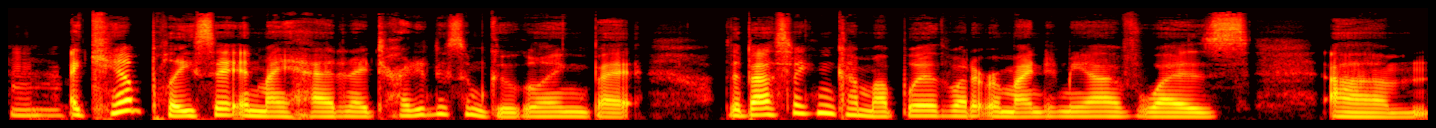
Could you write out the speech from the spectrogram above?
Mhm. I can't place it in my head, and I tried to do some Googling, but the best I can come up with, what it reminded me of, was um,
